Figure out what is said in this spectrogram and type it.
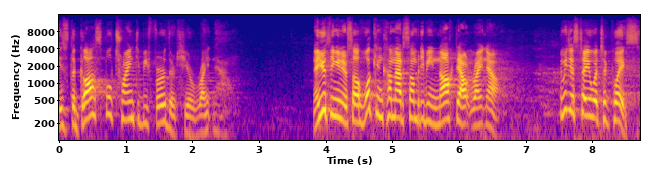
Is the gospel trying to be furthered here right now? Now you're thinking to yourself, what can come out of somebody being knocked out right now? Let me just tell you what took place.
